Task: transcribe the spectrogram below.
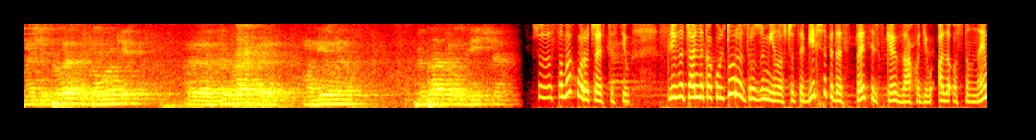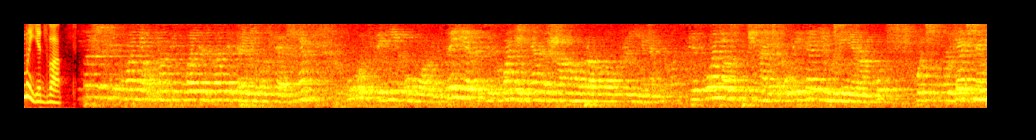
значить, провести толоки, е, прибрати могили, прибрати узбіччя. Щодо самих урочистостей, з слів начальника культури зрозуміло, що це більше 50 сільських заходів, але основними є два. Відбувається 23 серпня у селі Огород. Це є святкування Дня Державного права України. Святкування розпочинається о 10 годині ранку подячним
